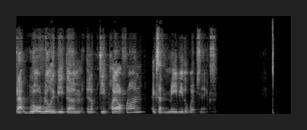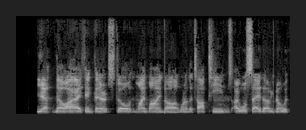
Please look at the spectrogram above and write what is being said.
that will really beat them in a deep playoff run, except maybe the Whip Snakes. Yeah, no, I think they're still, in my mind, uh, one of the top teams. I will say, though, you know, with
